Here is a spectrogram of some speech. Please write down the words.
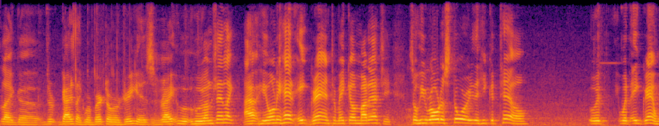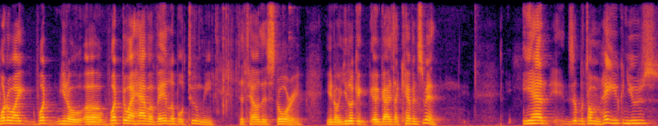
like uh, guys like Roberto Rodriguez, Mhm. right? Who who understand like I, he only had eight grand to make El Mariachi, so he wrote a story that he could tell with with eight grand. What do I what you know uh, what do I have available to me to tell this story? You know, you look at uh, guys like Kevin Smith. He had told him, "Hey, you can use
